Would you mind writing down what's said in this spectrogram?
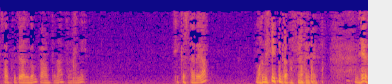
සත්‍විත රජකම ප්‍රාර්ථනා කරන්නේ? එක සැරයක් මදින්ද? නේද?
